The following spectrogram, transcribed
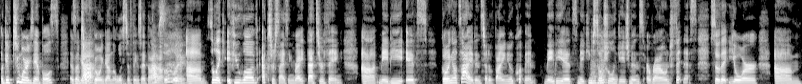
i'll give two more examples as i'm sort of going down the list of things i thought about Absolutely. um, so like if you love exercising, right? That's your thing. Uh, maybe it's going outside instead of buying new equipment. Maybe it's making Mhm. social engagements around fitness so that your um,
